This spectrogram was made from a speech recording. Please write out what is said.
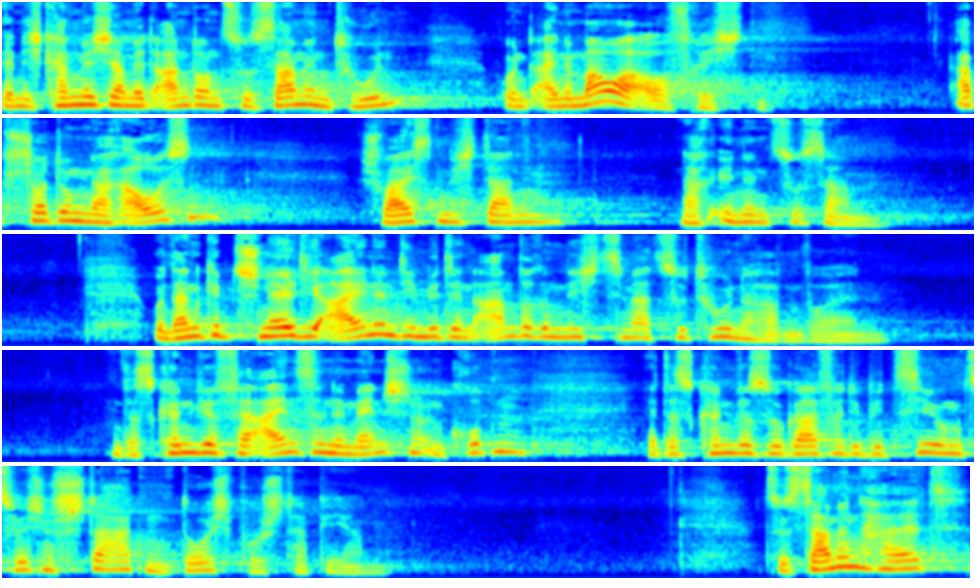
Denn ich kann mich ja mit anderen zusammentun und eine Mauer aufrichten. Abschottung nach außen schweißt mich dann nach innen zusammen. Und dann gibt es schnell die einen, die mit den anderen nichts mehr zu tun haben wollen. Und das können wir für einzelne Menschen und Gruppen, ja, das können wir sogar für die Beziehung zwischen Staaten durchbuchstabieren. Zusammenhalt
